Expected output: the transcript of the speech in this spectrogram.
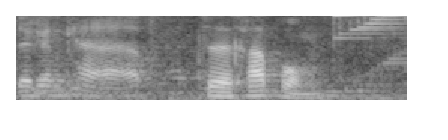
เจอกันครับ เจอครับผมบ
